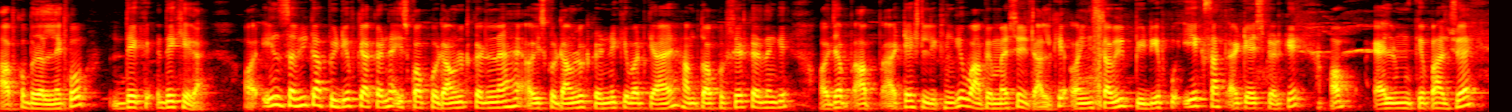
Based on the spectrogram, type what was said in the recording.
आपको बदलने को देख देखिएगा और इन सभी का पीडीएफ क्या करना है, इसको आपको डाउनलोड कर लेना है और इसको डाउनलोड करने के बाद क्या है, हम तो आपको शेयर कर देंगे। और जब आप अटैच लिखेंगे, वहाँ पे मैसेज डाल के और इन सभी पीडीएफ को एक साथ अटैच करके आप एलम के पास जो है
